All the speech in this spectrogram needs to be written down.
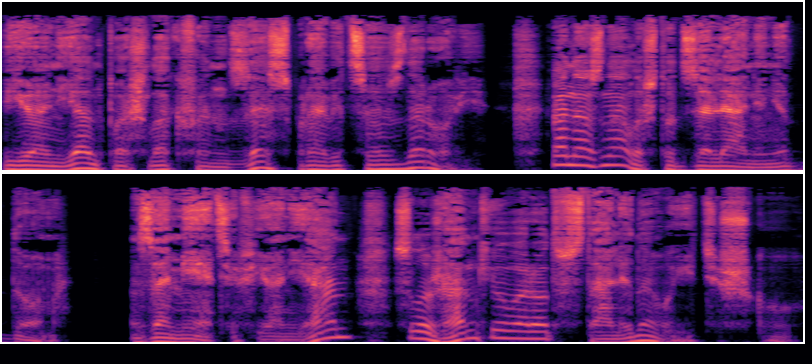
Юаньян пошла к Фэнзе справиться о здоровье. Она знала, что Дзяляня нет дома. Заметив Юаньян, служанки у ворот встали на вытяжку.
